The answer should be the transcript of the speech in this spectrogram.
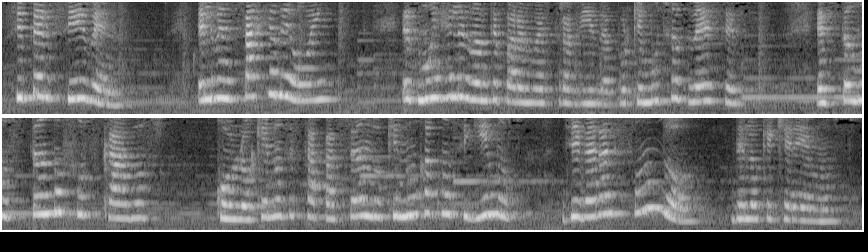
Si perciben El mensaje de hoy es muy relevante para nuestra vida porque muchas veces estamos tan ofuscados con lo que nos está pasando que nunca conseguimos llegar al fondo de lo que queremos.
